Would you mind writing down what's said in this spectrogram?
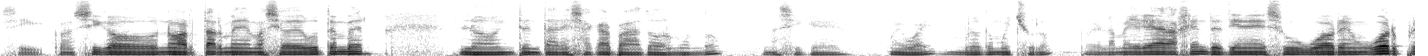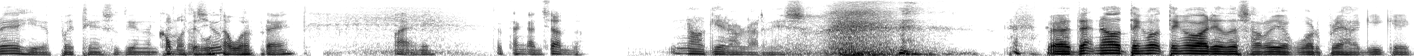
si consigo no hartarme demasiado de Gutenberg, lo intentaré sacar para todo el mundo. Así que muy guay, un bloque muy chulo. Porque la mayoría de la gente tiene su Word en WordPress y después tiene su tienda en ¿Cómo te PrestaShop. gusta WordPress? eh? Madre mía, te está enganchando. No quiero hablar de eso. Pero te- no, tengo, tengo varios desarrollos WordPress aquí que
